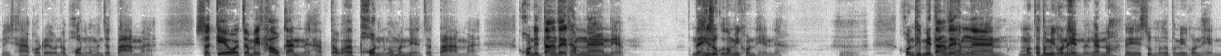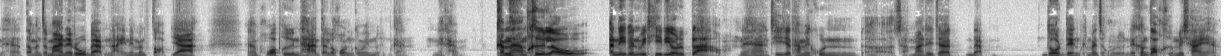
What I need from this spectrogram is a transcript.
ไม่ช้าก็เร็วนะผลของมันจะตามมาสเกลอาจจะไม่เท่ากันนะครับ แต่ว่าผลของมันเนี่ยจะตามมา คนที่ตั้งใจทำงานเนี่ย ในที่สุดก็ต้องมีคนเห็นนะคนที่ไม่ตั้งใจทำงาน มันก็ต้องมีคนเห็นเหมือนกันเนาะในที่สุดมันก็ต้องมีคนเห็นนะฮะแต่มันจะมาในรูปแบบไหนเนี่ยมันตอบยากนะเพราะว่าพื้นฐานแต่ละคนก็ไม่เหมือนกันนะครับคำถามคือแล้วอันนี้เป็นวิธีเดียวหรือเปล่านะฮะที่จะทำให้คุณสามารถที่จะแบบโดดเด่นขึ้นมาจากคนอื่นได้คำตอบคือไม่ใช่ฮะ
